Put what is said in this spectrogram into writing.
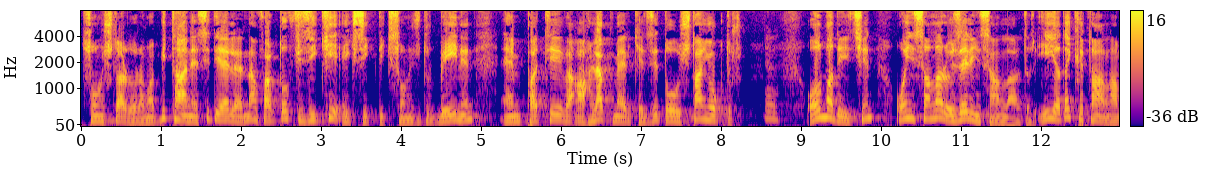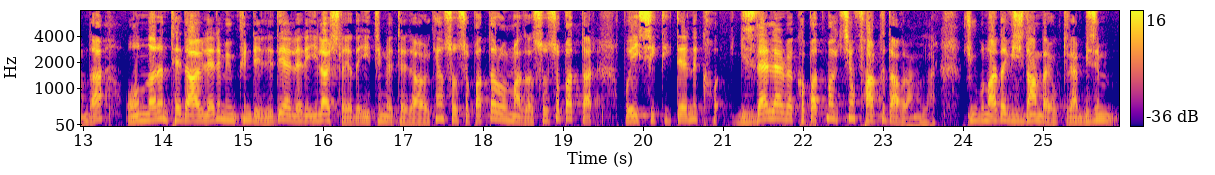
sonuçlar doğur ama bir tanesi diğerlerinden farklı o fiziki eksiklik sonucudur. Beynin empati ve ahlak merkezi doğuştan yoktur. Evet. Olmadığı için o insanlar özel insanlardır. İyi ya da kötü anlamda onların tedavileri mümkün değildi. Diğerleri ilaçla ya da eğitimle tedavi olurken sosyopatlar olmazlar. Sosyopatlar bu eksikliklerini gizlerler ve kapatmak için farklı davranırlar. Çünkü bunlarda vicdan da yoktur. Yani bizim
